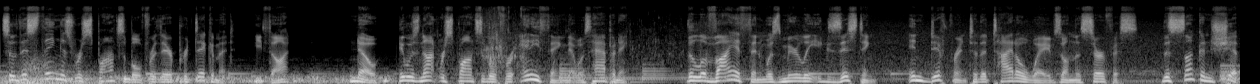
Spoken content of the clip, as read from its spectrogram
So this thing is responsible for their predicament, he thought. No, it was not responsible for anything that was happening. The Leviathan was merely existing, indifferent to the tidal waves on the surface, the sunken ship,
